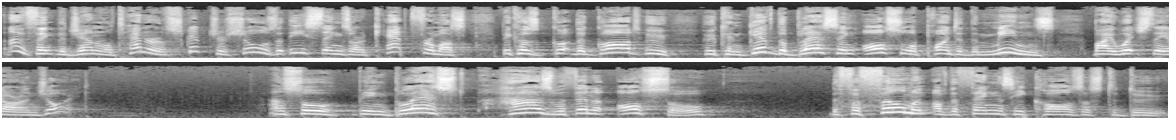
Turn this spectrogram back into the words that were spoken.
And I think the general tenor of Scripture shows that these things are kept from us because God, the God who, who can give the blessing also appointed the means by which they are enjoyed. And so, being blessed has within it also the fulfillment of the things He calls us to do.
